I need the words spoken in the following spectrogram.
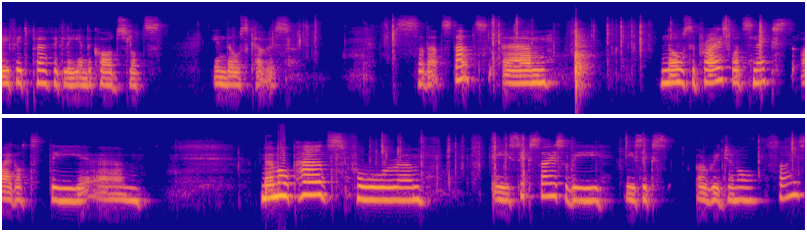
they fit perfectly in the card slots in those covers. So that's that. Um, no surprise, what's next? I got the um, memo pads for um, A6 size, so the A6 original size.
